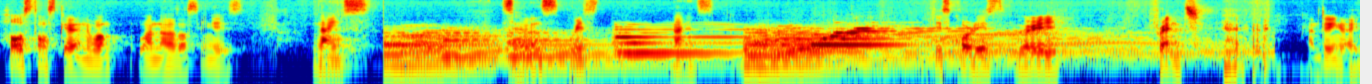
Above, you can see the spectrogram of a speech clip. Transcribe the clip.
Whole tone scale and one one other thing is nines, sevens with nines. This chord is very French. I'm doing like.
